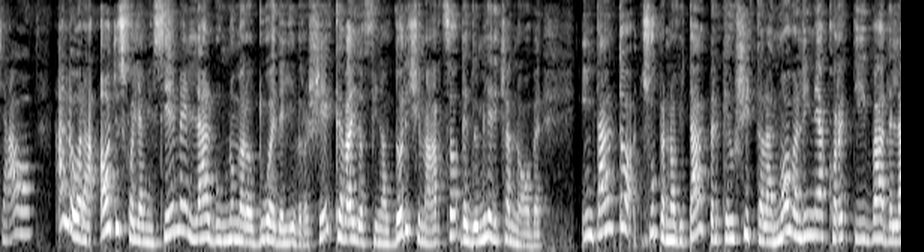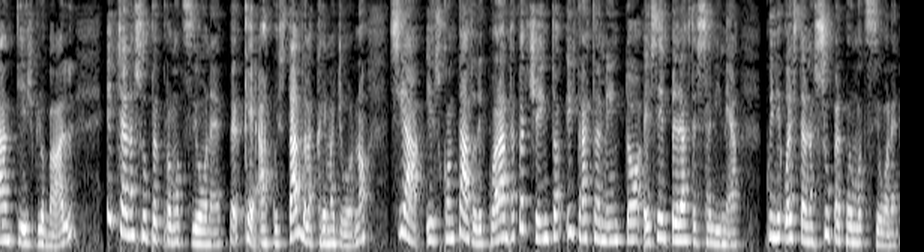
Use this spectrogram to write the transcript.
Ciao! Allora, oggi sfogliamo insieme l'album numero 2 del libro Rocher che è valido fino al 12 marzo del 2019. Intanto, super novità perché è uscita la nuova linea correttiva dell'Anti-Age Global e c'è una super promozione perché acquistando la crema giorno si ha il scontato del 40%, il trattamento è sempre della stessa linea, quindi questa è una super promozione.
